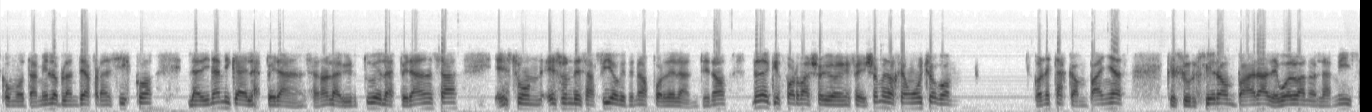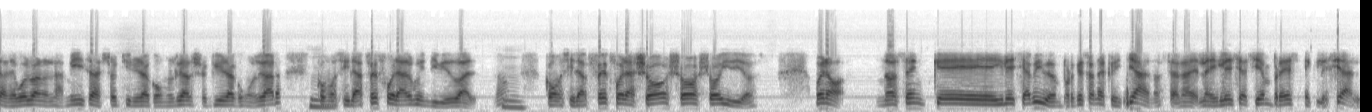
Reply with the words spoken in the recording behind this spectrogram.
como también lo plantea Francisco, la dinámica de la esperanza, ¿no? La virtud de la esperanza es un es un desafío que tenemos por delante, ¿no? No de qué forma yo vivo mi fe. Yo me enojé mucho con con estas campañas que surgieron para devuélvanos las misas, devuélvanos las misas, yo quiero ir a comulgar, yo quiero ir a comulgar, mm. como si la fe fuera algo individual, ¿no? Mm. Como si la fe fuera yo, yo, yo y Dios. Bueno, no sé en qué iglesia viven, porque eso no es cristiano, o sea, la, iglesia siempre es eclesial,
